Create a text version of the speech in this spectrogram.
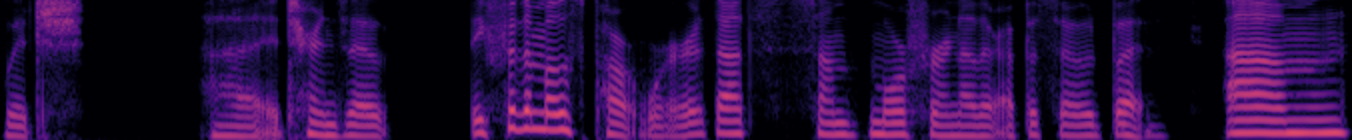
which uh, it turns out they, for the most part, were. That's some more for another episode. But um,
